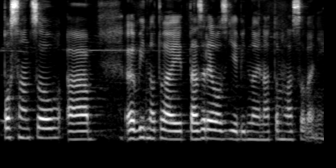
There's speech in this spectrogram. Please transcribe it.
poslancov a e, vidno to aj, tá zrelosť je vidno aj na tom hlasovaní.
